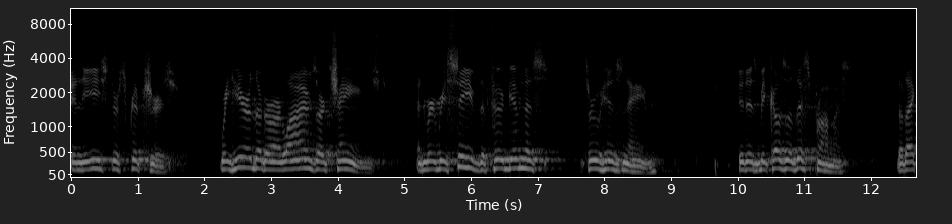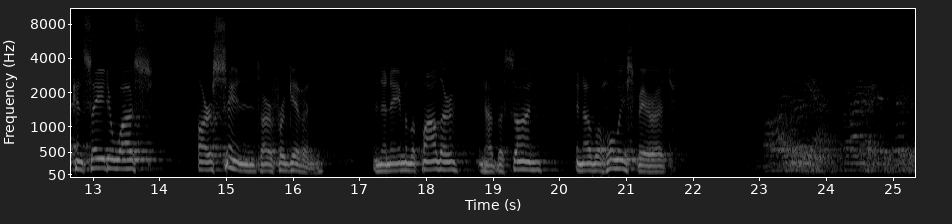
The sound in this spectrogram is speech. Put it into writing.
In the Easter Scriptures, we hear that our lives are changed and we receive the forgiveness through his name. It is because of this promise that I can say to us, Our sins are forgiven. In the name of the Father, and of the Son, and of the Holy Spirit. Hallelujah. Is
